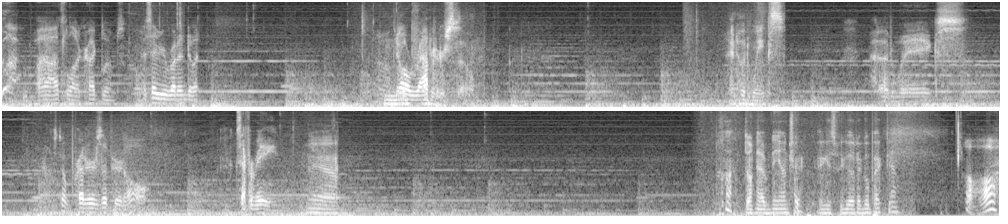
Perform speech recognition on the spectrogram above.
Wow, that's a lot of Kragplooms. I say we run into it. Oh, no all raptors, though. And hoodwinks. Hoodwinks. There's no predators up here at all. Except for me. Yeah. Huh, don't have any on track. I guess we gotta go back down. Aw.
